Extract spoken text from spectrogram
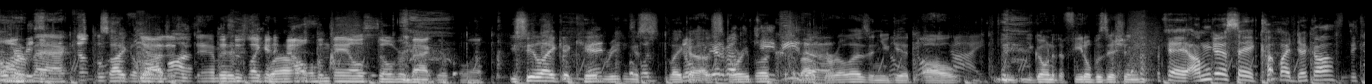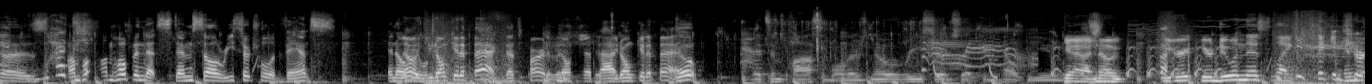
months. silverback. Psychological Yeah, damage. This is like an well, alpha male silverback gorilla. You see, like a kid reading a s- but like a forget about storybook TV, about though. gorillas, and you get all you, you go into the fetal position. Okay, I'm gonna say cut my dick off because I'm I'm hoping that stem cell research will advance. And it'll No, you don't get it back. That's part of it. You don't get it back? You don't get it back. Nope. It's impossible. There's no research that can help you. Yeah, no, you're you're doing this like Taking in-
